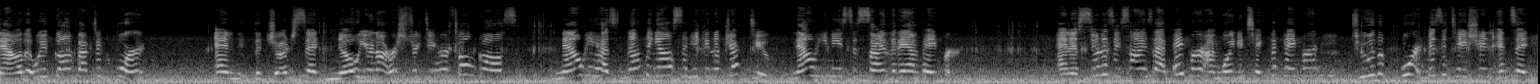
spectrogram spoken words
Now that we've gone back to court, and the judge said, no, you're not restricting her phone calls. Now he has nothing else that he can object to. Now he needs to sign the damn paper. And as soon as he signs that paper, I'm going to take the paper to the court visitation and say,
